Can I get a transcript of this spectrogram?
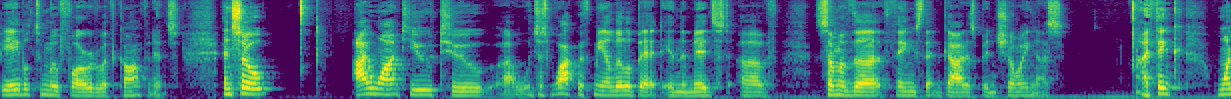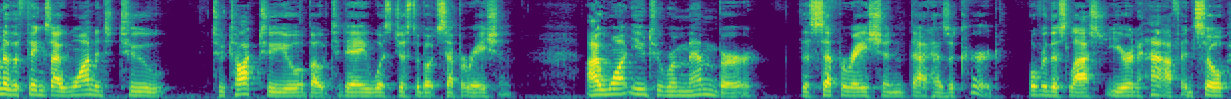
be able to move forward with confidence. And so I want you to uh, just walk with me a little bit in the midst of some of the things that God has been showing us. I think one of the things I wanted to to talk to you about today was just about separation. I want you to remember the separation that has occurred over this last year and a half. And so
